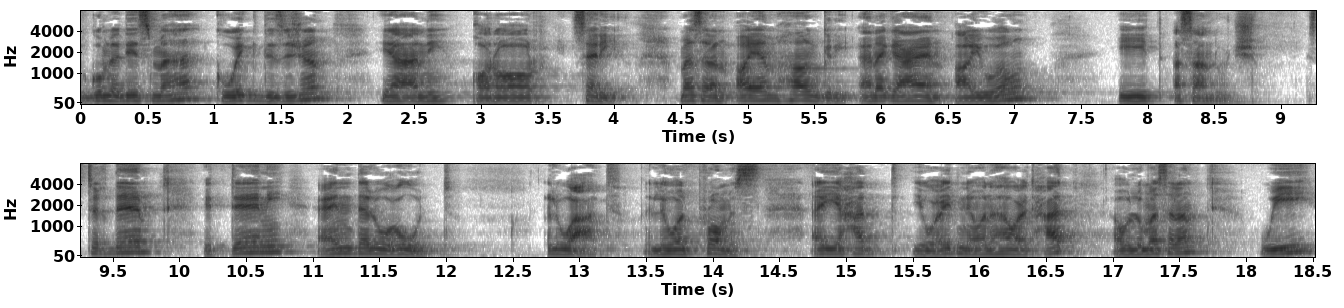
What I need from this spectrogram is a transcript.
الجملة دي اسمها quick decision يعني قرار سريع. مثلا I am hungry. أنا جعان. I will eat a sandwich. استخدام التاني عند الوعود. الوعد اللي هو البروميس أي حد يوعدني وأنا هوعد حد أقول له مثلا we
